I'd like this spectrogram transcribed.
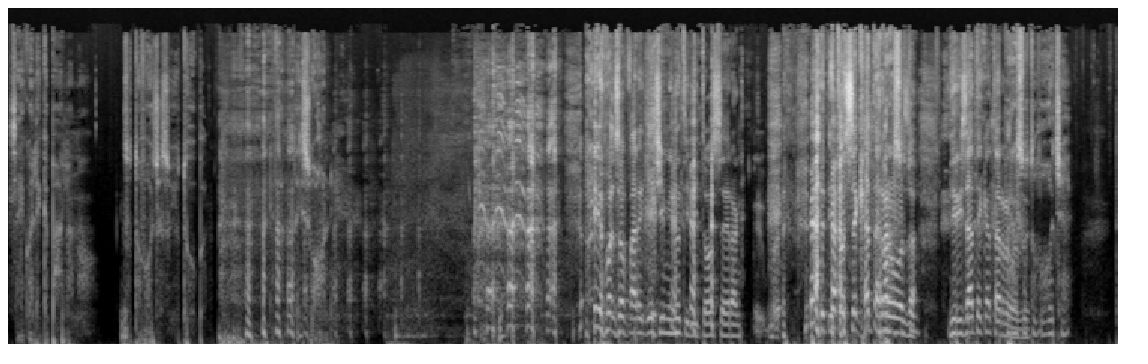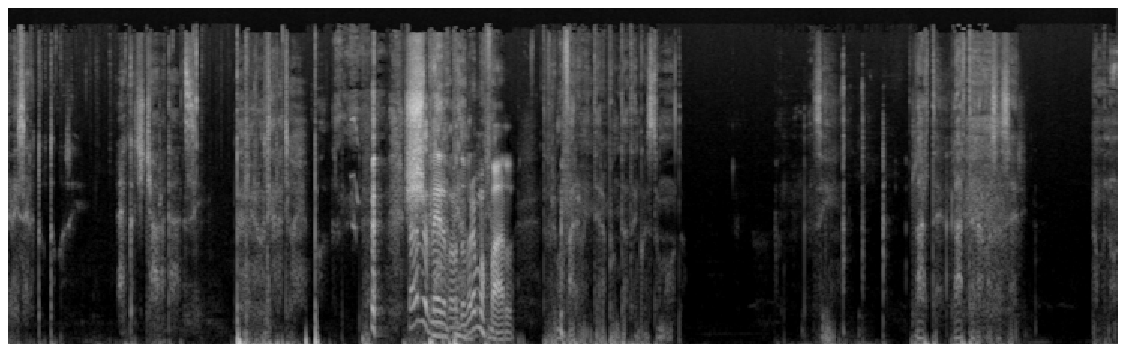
Sai quelle che parlano sottovoce su YouTube e fanno dei suoni. io posso fare 10 minuti di tosse, ran- di tosse catarrosa, Però di risate catarrose. sottovoce deve essere tutto così. Eccoci, ciao ragazzi. Benvenuti a Radio Apple. Sarebbe bello, però dovremmo farlo. Dovremmo fare un'intera puntata in questo modo. Sì. L'arte, l'arte è una cosa seria. No, no,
